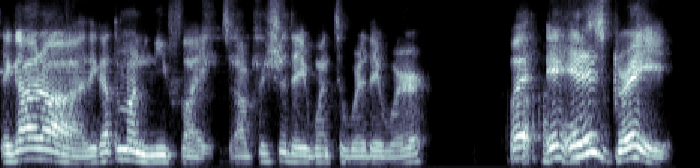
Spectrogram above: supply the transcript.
They got uh, they got them on a new flight, so I'm pretty sure they went to where they were. But it, it is great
